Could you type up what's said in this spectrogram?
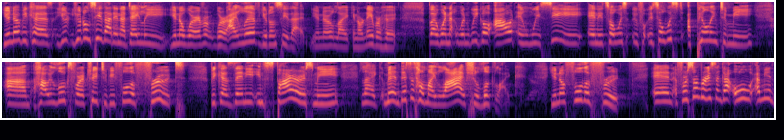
You know, because you, you don't see that in a daily, you know, wherever where I live, you don't see that, you know, like in our neighborhood. But when, when we go out and we see, and it's always, it's always appealing to me um, how it looks for a tree to be full of fruit because then it inspires me like, man, this is how my life should look like, yeah. you know, full of fruit. And for some reason, God, oh, I mean,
